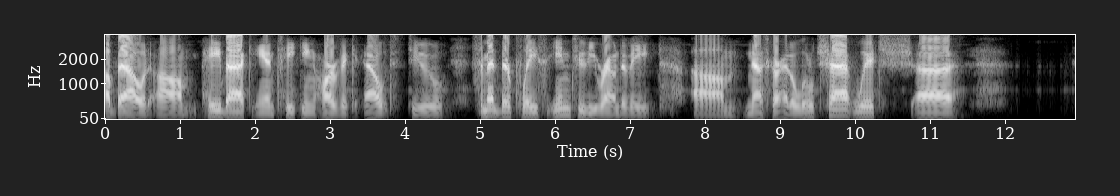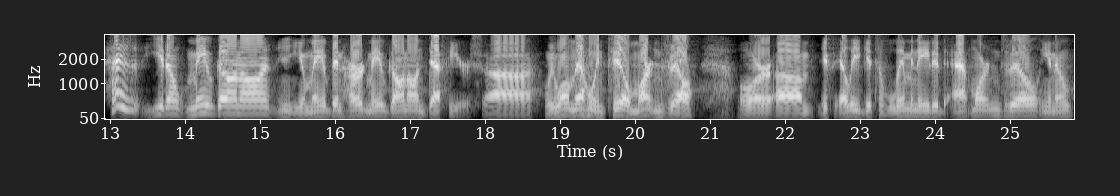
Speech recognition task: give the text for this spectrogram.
about um, payback and taking Harvick out to cement their place into the round of eight. Um, NASCAR had a little chat, which uh, has you know may have gone on, you know, may have been heard, may have gone on deaf ears. Uh, we won't know until Martinsville or um, if Elliott gets eliminated at Martinsville, you know,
